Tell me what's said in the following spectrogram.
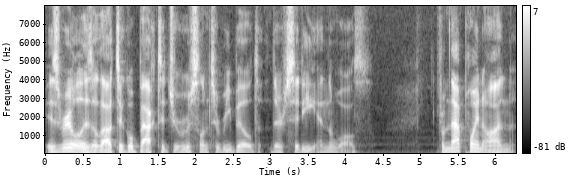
Israel is allowed to go back to Jerusalem to rebuild their city and the walls. From that point on,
